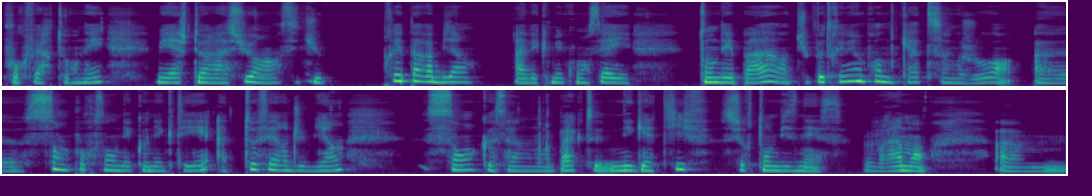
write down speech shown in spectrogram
pour faire tourner. Mais je te rassure, hein, si tu prépares bien avec mes conseils ton départ, tu peux très bien prendre 4-5 jours, 100% euh, déconnecté, à te faire du bien, sans que ça ait un impact négatif sur ton business. Vraiment. Euh,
